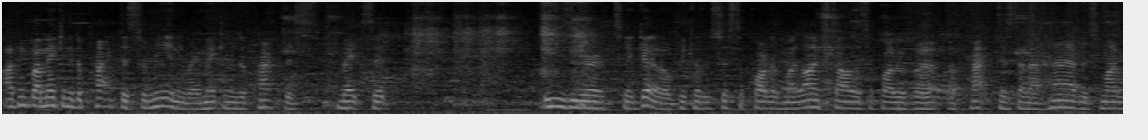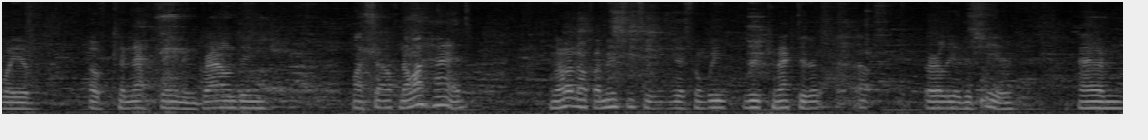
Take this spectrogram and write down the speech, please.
I think by making it a practice for me anyway, making it a practice makes it easier to go because it's just a part of my lifestyle. It's a part of a, a practice that I have. It's my way of of connecting and grounding myself. Now I had, and I don't know if I mentioned to you this when we reconnected uh, earlier this year. Um,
